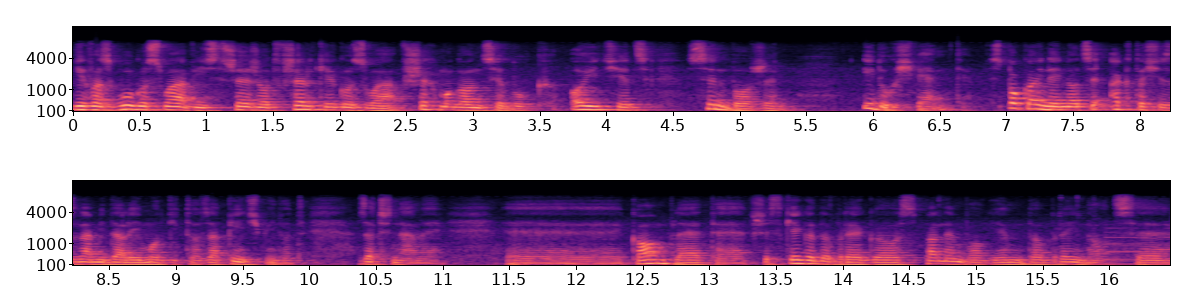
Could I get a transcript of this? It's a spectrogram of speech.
Niech was błogosławi i strzeże od wszelkiego zła Wszechmogący Bóg, Ojciec, Syn Boży i Duch Święty. Spokojnej nocy, a kto się z nami dalej modli, to za 5 minut zaczynamy e, kompletę. Wszystkiego dobrego, z Panem Bogiem, dobrej nocy.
